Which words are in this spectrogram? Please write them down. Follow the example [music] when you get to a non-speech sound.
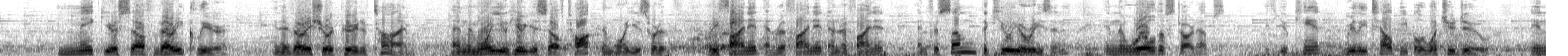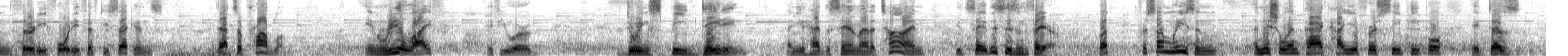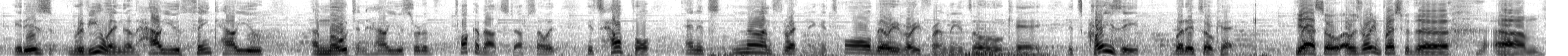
make yourself very clear in a very short period of time. And the more you hear yourself talk, the more you sort of refine it and refine it and refine it. And for some peculiar reason, in the world of startups, if you can't really tell people what you do in 30, 40, 50 seconds, that's a problem. In real life, if you were doing speed dating and you had the same amount of time, you'd say this isn't fair. But for some reason, initial impact, how you first see people, it does it is revealing of how you think, how you emote and how you sort of talk about stuff. So it, it's helpful and it's non-threatening. It's all very very friendly. It's okay. It's crazy, but it's okay. Yeah, so I was really impressed with the um,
